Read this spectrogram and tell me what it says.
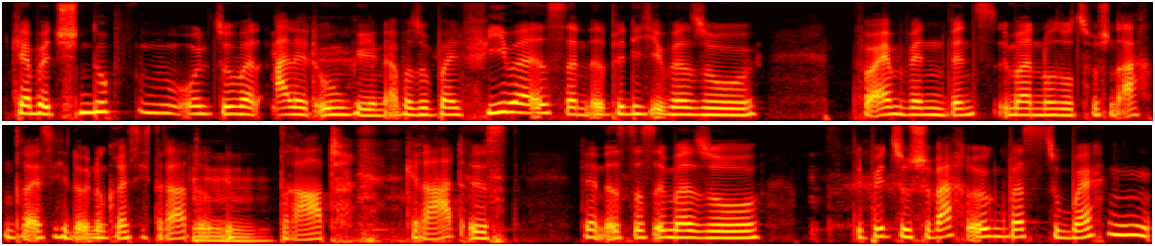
Ich kann mit Schnupfen und so weit alles umgehen. Aber sobald Fieber ist, dann bin ich immer so. Vor allem, wenn es immer nur so zwischen 38 und 39 Draht, Mm. Draht, Grad ist, dann ist das immer so, ich bin zu schwach, irgendwas zu machen,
